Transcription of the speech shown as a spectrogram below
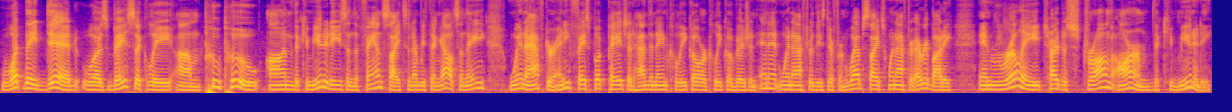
What they did was basically um, poo poo on the communities and the fan sites and everything else. And they went after any Facebook page that had the name Coleco or ColecoVision in it, went after these different websites, went after everybody, and really tried to strong arm the community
